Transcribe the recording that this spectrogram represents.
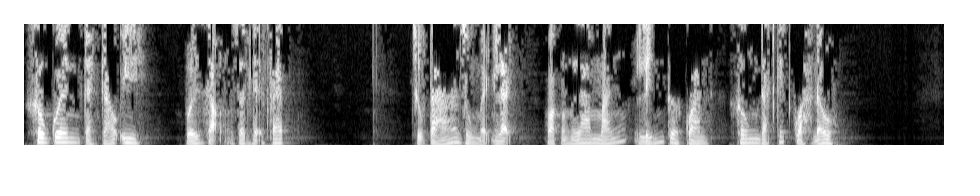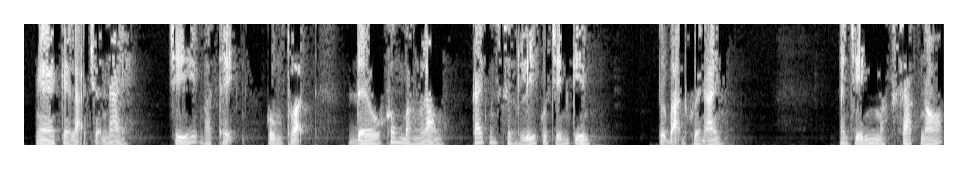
không quên cảnh cáo Y với giọng dân lễ phép. Trung tá dùng mệnh lệnh hoặc la mắng lính cơ quan không đạt kết quả đâu. Nghe kể lại chuyện này, Chí và Thịnh cùng Thuận đều không bằng lòng cách xử lý của chiến Kim. Tụi bạn khuyên anh. Anh Chín mặc xác nó,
